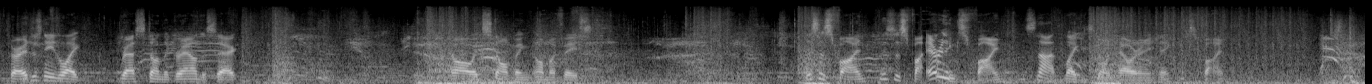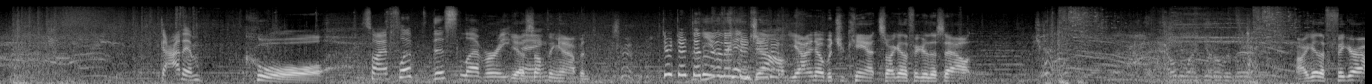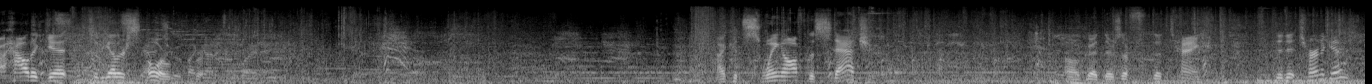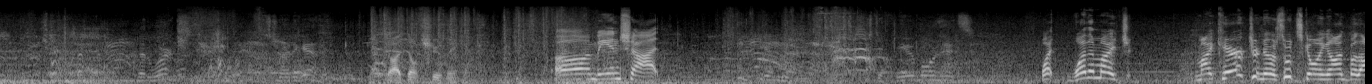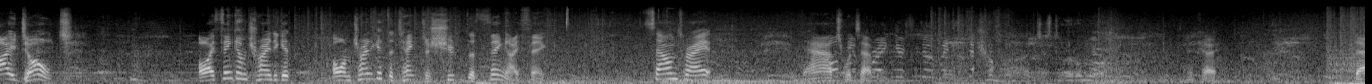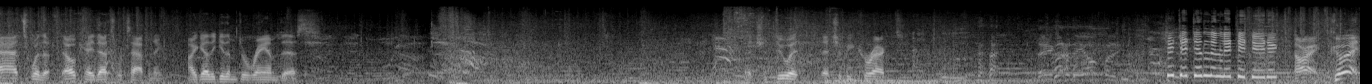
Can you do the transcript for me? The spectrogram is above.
Sorry, I just need to, like, rest on the ground a sec. Oh, it's stomping on my face. This is fine. This is fine. Everything's fine. It's not like it's going to hell or anything. It's fine. Got him. Cool. So I flipped this levery Yeah, thing. something happened. You can jump. Yeah, I know, but you can't, so I gotta figure this out. How do I get over there? I gotta figure out how to get to the other s- Oh, If I got it to the right angle. I could swing off the statue. Oh, good. There's a f- the tank. Did it turn again? That works. Let's try it again. God, don't shoot me. Oh, I'm being shot. Just a few more hits. What? What am I? j- My character knows what's going on, but I don't. Oh, I think I'm trying to get. Oh, I'm trying to get the tank to shoot the thing. I think Sounds right. that's what's happening. break your stupid st- Come on, just a little more. Okay. That's what. The, okay, that's what's happening. I got to get him to ram this. That should do it. That should be correct. Thanks for the opening. All right, good.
